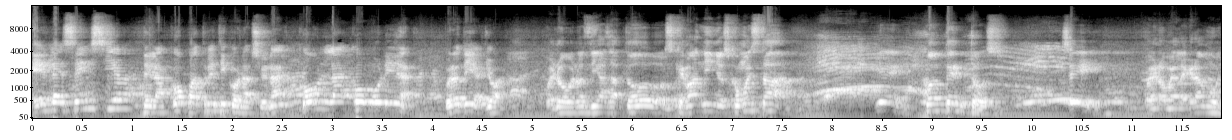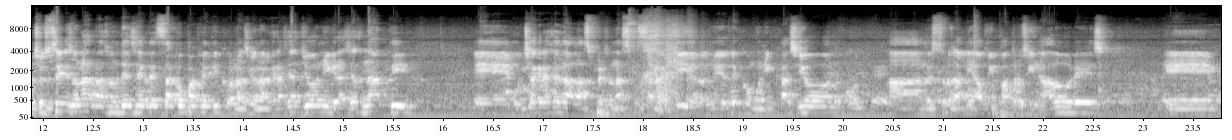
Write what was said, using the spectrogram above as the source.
Es la esencia de la Copa Atlético Nacional con la comunidad. Buenos días, Joan. Bueno, buenos días a todos. ¿Qué más, niños? ¿Cómo están? Bien, ¿contentos? Sí. Bueno, me alegra mucho. Ustedes son la razón de ser de esta Copa Atlético Nacional. Gracias, Johnny. Gracias, Nati. Eh, muchas gracias a las personas que están aquí, a los medios de comunicación, a nuestros aliados y patrocinadores. Eh,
